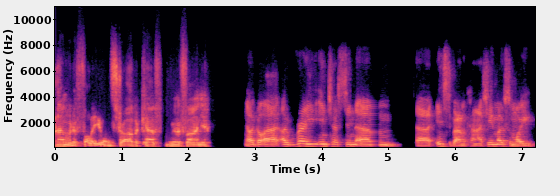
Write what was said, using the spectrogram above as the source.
I'm going to follow you on Strava, Kev. I'm going to find you. I got a, a very interesting um, uh, Instagram account. Actually, most of my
